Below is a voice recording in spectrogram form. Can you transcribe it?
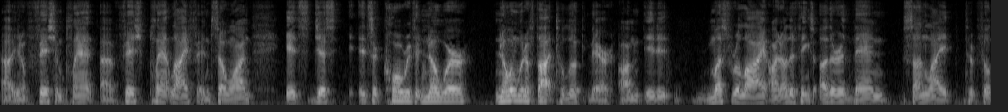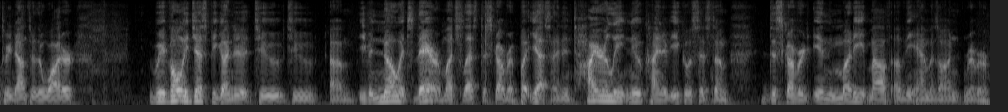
uh, you know, fish and plant, uh, fish, plant life, and so on. It's just, it's a coral reef that nowhere, no one would have thought to look there. Um, it, it must rely on other things other than sunlight filtering down through the water we've only just begun to to to um, even know it's there, much less discover it. But yes, an entirely new kind of ecosystem discovered in the muddy mouth of the Amazon River.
